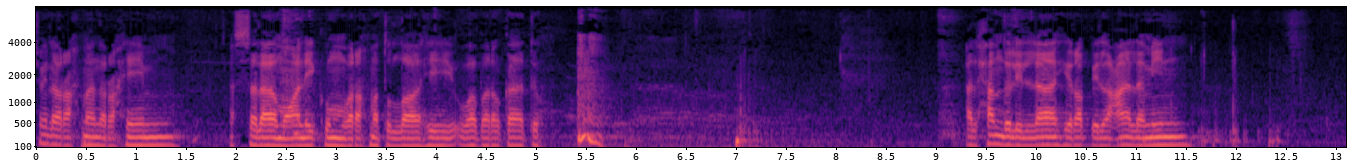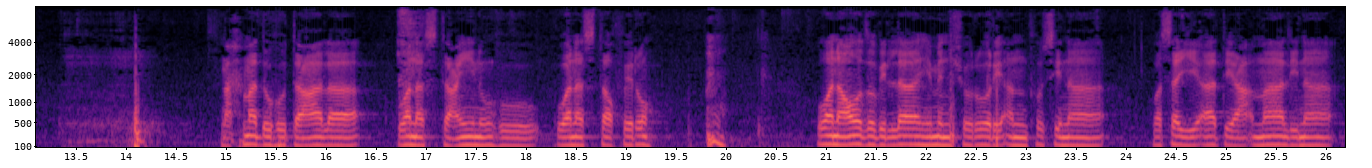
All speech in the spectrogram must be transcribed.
Bismillahirrahmanirrahim. Assalamualaikum warahmatullahi wabarakatuh. Alhamdulillahi rabbil alamin. Nahmaduhu ta'ala Wa nasta'inuhu Wa nastaghfiruh. Wa na'udhu billahi min syururi anfusina Wa sayyiati a'malina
